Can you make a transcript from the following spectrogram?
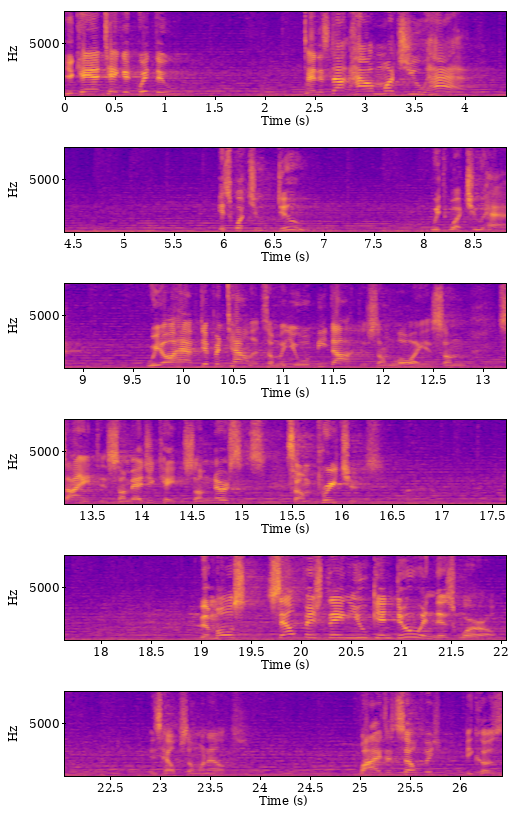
You can't take it with you. And it's not how much you have, it's what you do with what you have. We all have different talents. Some of you will be doctors, some lawyers, some scientists, some educators, some nurses, some preachers. The most selfish thing you can do in this world is help someone else. Why is it selfish? Because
